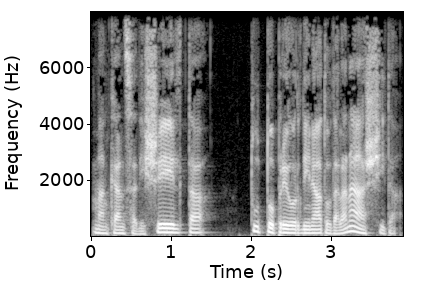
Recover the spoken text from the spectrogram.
Mancanza di scelta, tutto preordinato dalla nascita,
